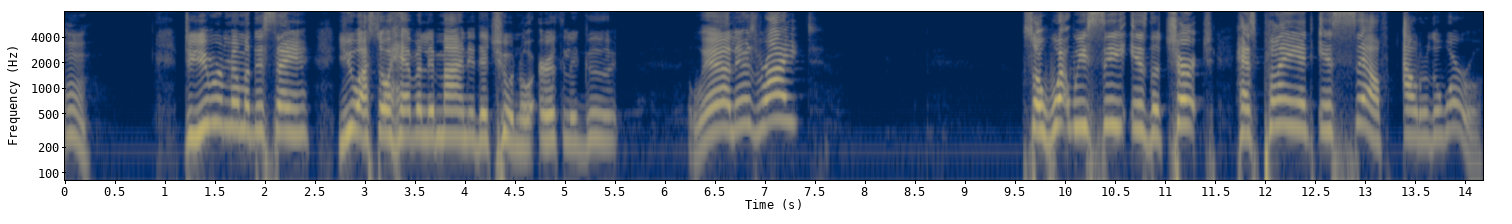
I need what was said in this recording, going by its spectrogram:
Mm. Do you remember this saying? You are so heavenly minded that you're no earthly good. Well, it's right. So, what we see is the church has planned itself out of the world.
